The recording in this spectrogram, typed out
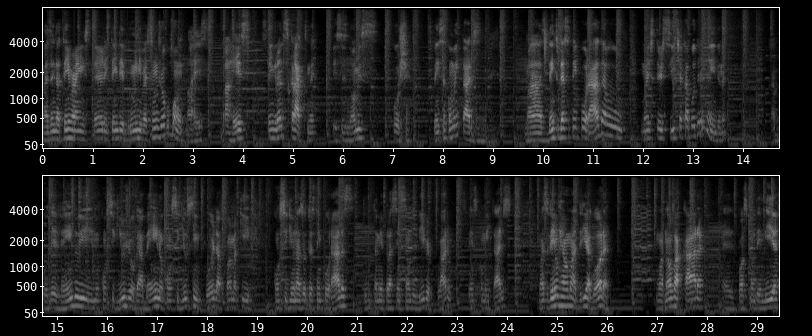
mas ainda tem Ryan Sterling, tem De Bruyne, vai ser um jogo bom. Barres. Barres, tem grandes craques, né? Esses nomes, poxa, dispensa comentários. Mas dentro dessa temporada, o Manchester City acabou devendo, né? Acabou devendo e não conseguiu jogar bem, não conseguiu se impor da forma que conseguiu nas outras temporadas. Tudo também pela ascensão do Liverpool, claro, dispensa comentários. Mas vem o Real Madrid agora, uma nova cara, é, pós-pandemia,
